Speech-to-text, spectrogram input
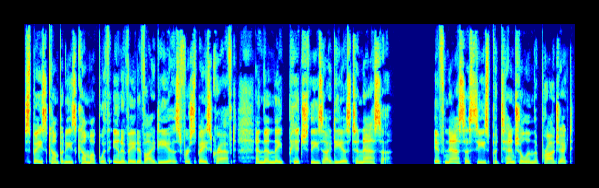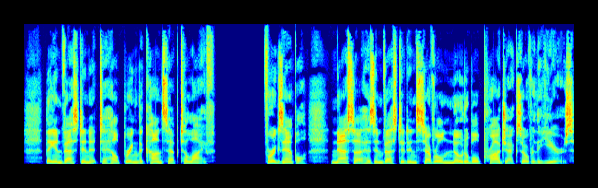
Space companies come up with innovative ideas for spacecraft, and then they pitch these ideas to NASA. If NASA sees potential in the project, they invest in it to help bring the concept to life. For example, NASA has invested in several notable projects over the years.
